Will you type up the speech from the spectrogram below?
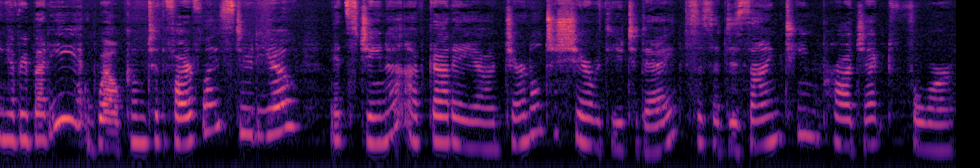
morning, everybody. Welcome to the Firefly Studio. It's Gina. I've got a uh, journal to share with you today. This is a design team project for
